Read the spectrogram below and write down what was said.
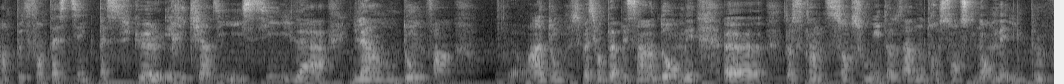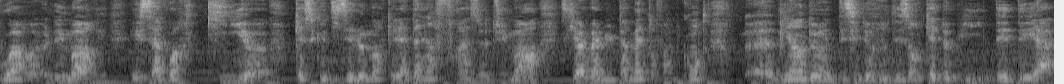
un peu de fantastique, parce que Ricciardi ici, il a, il a un don. Enfin, un don, je ne sais pas si on peut appeler ça un don, mais euh, dans certains sens oui, dans un autre sens non, mais il peut voir euh, les morts et, savoir qui, euh, qu'est-ce que disait le mort, quelle est la dernière phrase du mort, ce qui va lui permettre en fin de compte euh, bien d'essayer de, résoudre des enquêtes, de lui d'aider à,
